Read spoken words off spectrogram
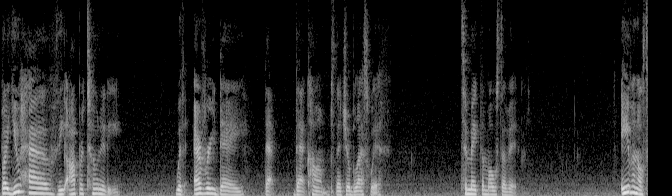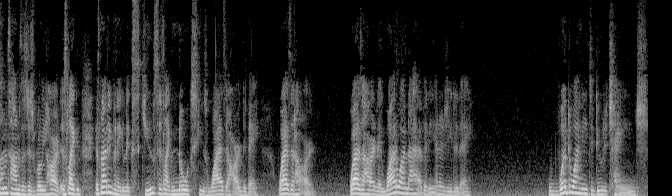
but you have the opportunity with every day that that comes that you're blessed with to make the most of it. Even though sometimes it's just really hard. It's like it's not even an excuse. It's like no excuse. Why is it hard today? Why is it hard? Why is it hard today? Why do i not have any energy today what do I need to do to change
